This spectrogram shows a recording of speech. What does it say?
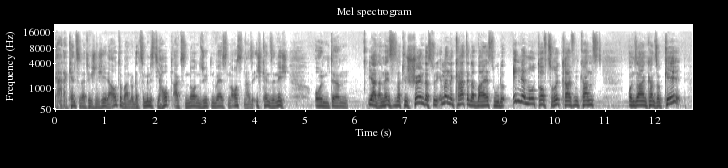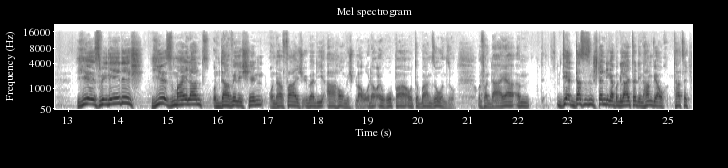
ja, da kennst du natürlich nicht jede Autobahn oder zumindest die Hauptachsen, Norden, Süden, Westen, Osten. Also ich kenne sie nicht. Und ähm, ja, dann ist es natürlich schön, dass du immer eine Karte dabei hast, wo du in der Not drauf zurückgreifen kannst und sagen kannst, okay, hier ist Venedig, hier ist Mailand und da will ich hin und da fahre ich über die A Haumischblau oder Europa Autobahn so und so. Und von daher, ähm, der, das ist ein ständiger Begleiter, den haben wir auch tatsächlich,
